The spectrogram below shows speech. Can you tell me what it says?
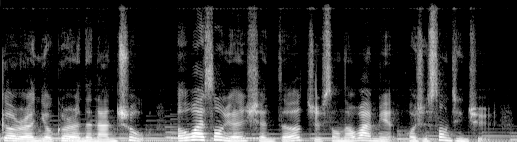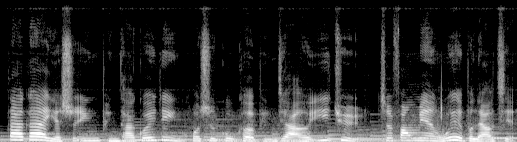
个人有个人的难处，而外送员选择只送到外面或是送进去。大概也是因平台规定或是顾客评价而依据，这方面我也不了解，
